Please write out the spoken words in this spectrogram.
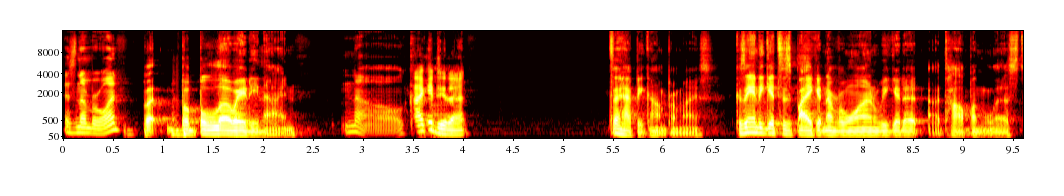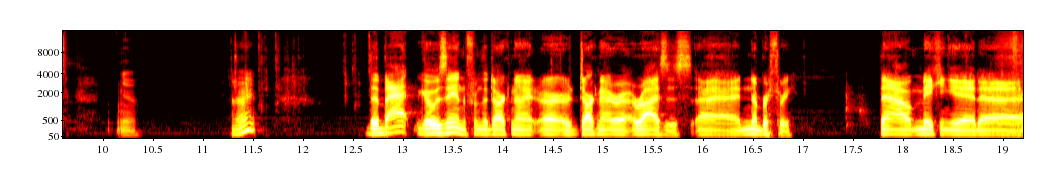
It's number one. but but below 89. No, I could do that. It's a happy compromise. Because Andy gets his bike at number one. We get it uh, top on the list. All right. The bat goes in from the Dark Knight or Dark Knight Ri- Rises, uh, number three. Now making it uh,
